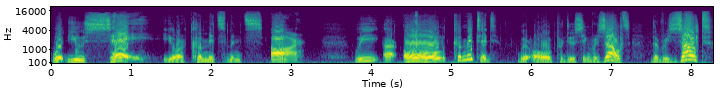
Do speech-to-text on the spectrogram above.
what you say your commitments are. We are all committed. We're all producing results. The result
